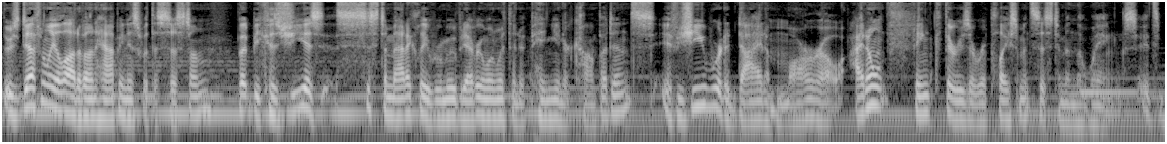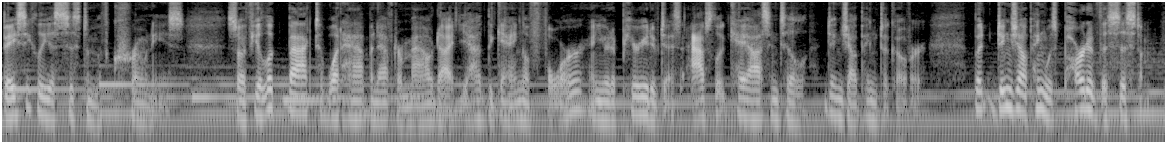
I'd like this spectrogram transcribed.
There's definitely a lot of unhappiness with the system, but because Xi has systematically removed everyone with an opinion or competence, if Xi were to die tomorrow, I don't think there is a replacement system in the wings. It's basically a system of cronies. So if you look back to what happened after Mao died, you had the Gang of Four, and you had a period of just absolute chaos until Deng Xiaoping took over. But Deng Xiaoping was part of the system.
